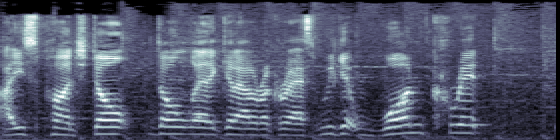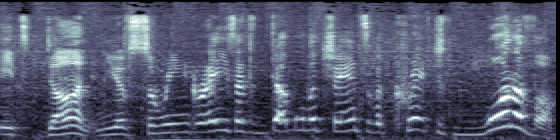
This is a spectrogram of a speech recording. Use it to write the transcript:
Ice Punch. Don't don't let it get out of our grasp. We get one crit it's done. And you have Serene Grace, that's double the chance of a crit, just one of them.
